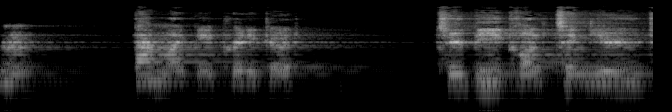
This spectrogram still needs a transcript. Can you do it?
Hmm. that might be pretty good. To be continued.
